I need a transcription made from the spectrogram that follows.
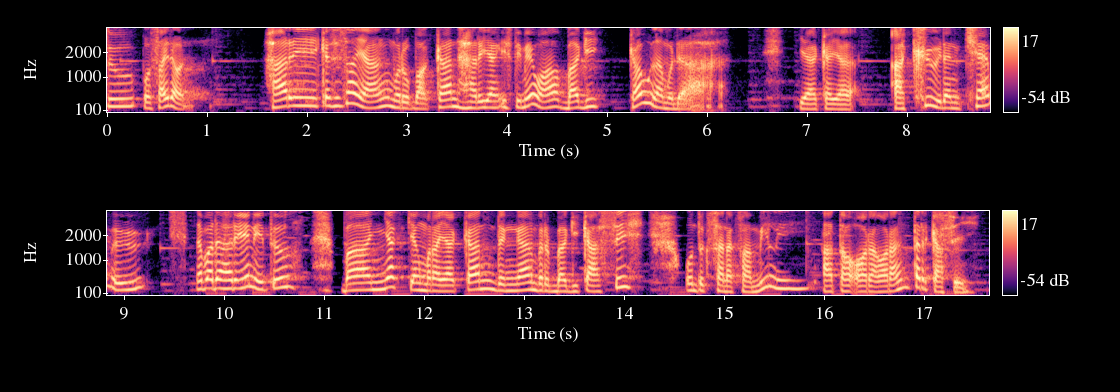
to Poseidon. Hari kasih sayang merupakan hari yang istimewa bagi kaula muda. Ya kayak aku dan kamu. Nah pada hari ini tuh banyak yang merayakan dengan berbagi kasih untuk sanak famili atau orang-orang terkasih.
